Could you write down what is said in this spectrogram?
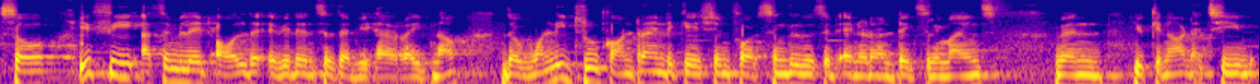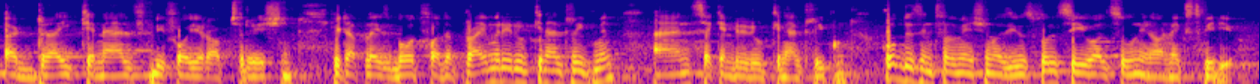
So if we assimilate all the evidences that we have right now, the only true contraindication for single visit endodontics remains when you cannot achieve a dry canal before your obturation. It applies both for the primary root canal treatment and secondary root canal treatment. Hope this information was useful. See you all soon in our next video.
